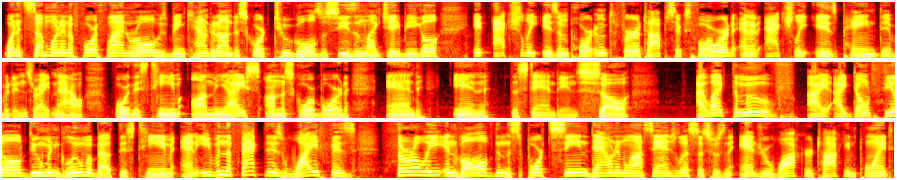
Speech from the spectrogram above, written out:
when it's someone in a fourth line role who's being counted on to score two goals a season like Jay Beagle. It actually is important for a top six forward, and it actually is paying dividends right now for this team on the ice, on the scoreboard, and in the standings. So I like the move. I, I don't feel doom and gloom about this team. And even the fact that his wife is thoroughly involved in the sports scene down in Los Angeles. This was an Andrew Walker talking point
